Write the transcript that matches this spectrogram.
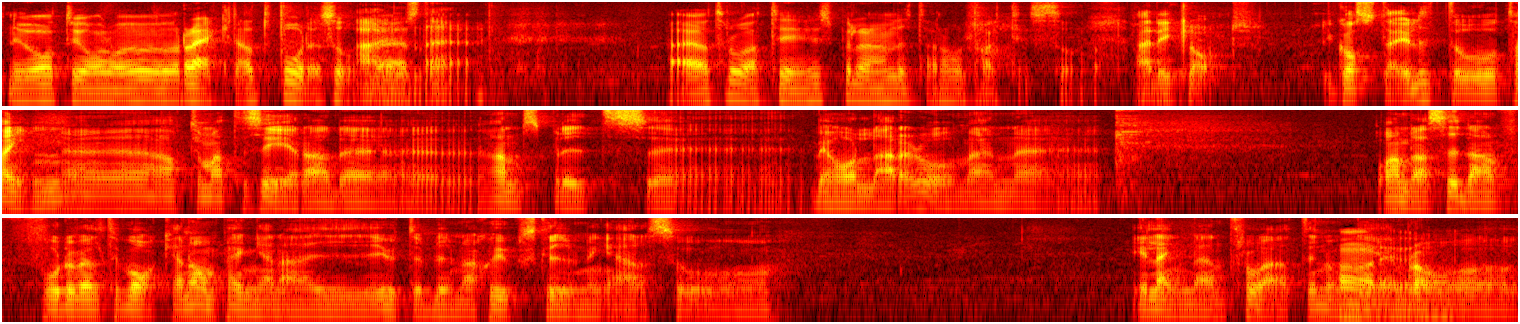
Nu har inte jag räknat på det så, Nej, men det. eh, ja, jag tror att det spelar en liten roll faktiskt. Så. ja, det är klart. Det kostar ju lite att ta in eh, automatiserade eh, handspritsbehållare då, men å andra sidan får du väl tillbaka de pengarna i uteblivna sjukskrivningar så i längden tror jag att det nog Ja, är bra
